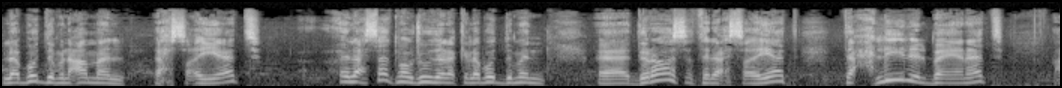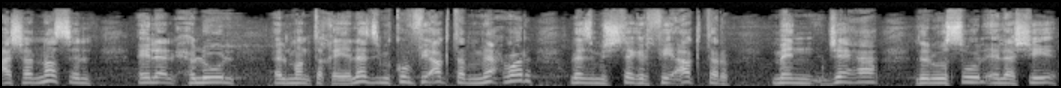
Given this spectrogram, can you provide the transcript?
لابد من عمل إحصائيات. الاحصائيات موجودة لكن لابد من آه، دراسة الإحصائيات تحليل البيانات عشان نصل إلى الحلول المنطقية. لازم يكون في أكثر من محور لازم يشتغل في أكثر من جهة للوصول إلى شيء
